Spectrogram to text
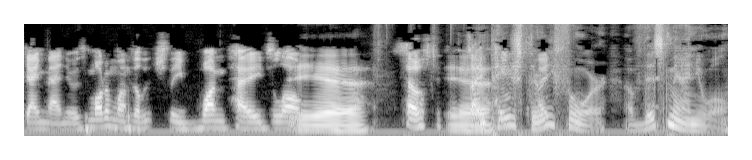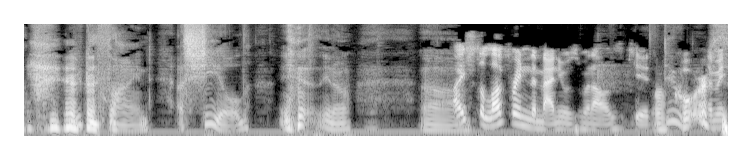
game manuals. Modern ones are literally one page long. yeah, Self yeah. On page 34 of this manual, you can find a shield, you know. Uh, I used to love reading the manuals when I was a kid. of Dude, course. I mean-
